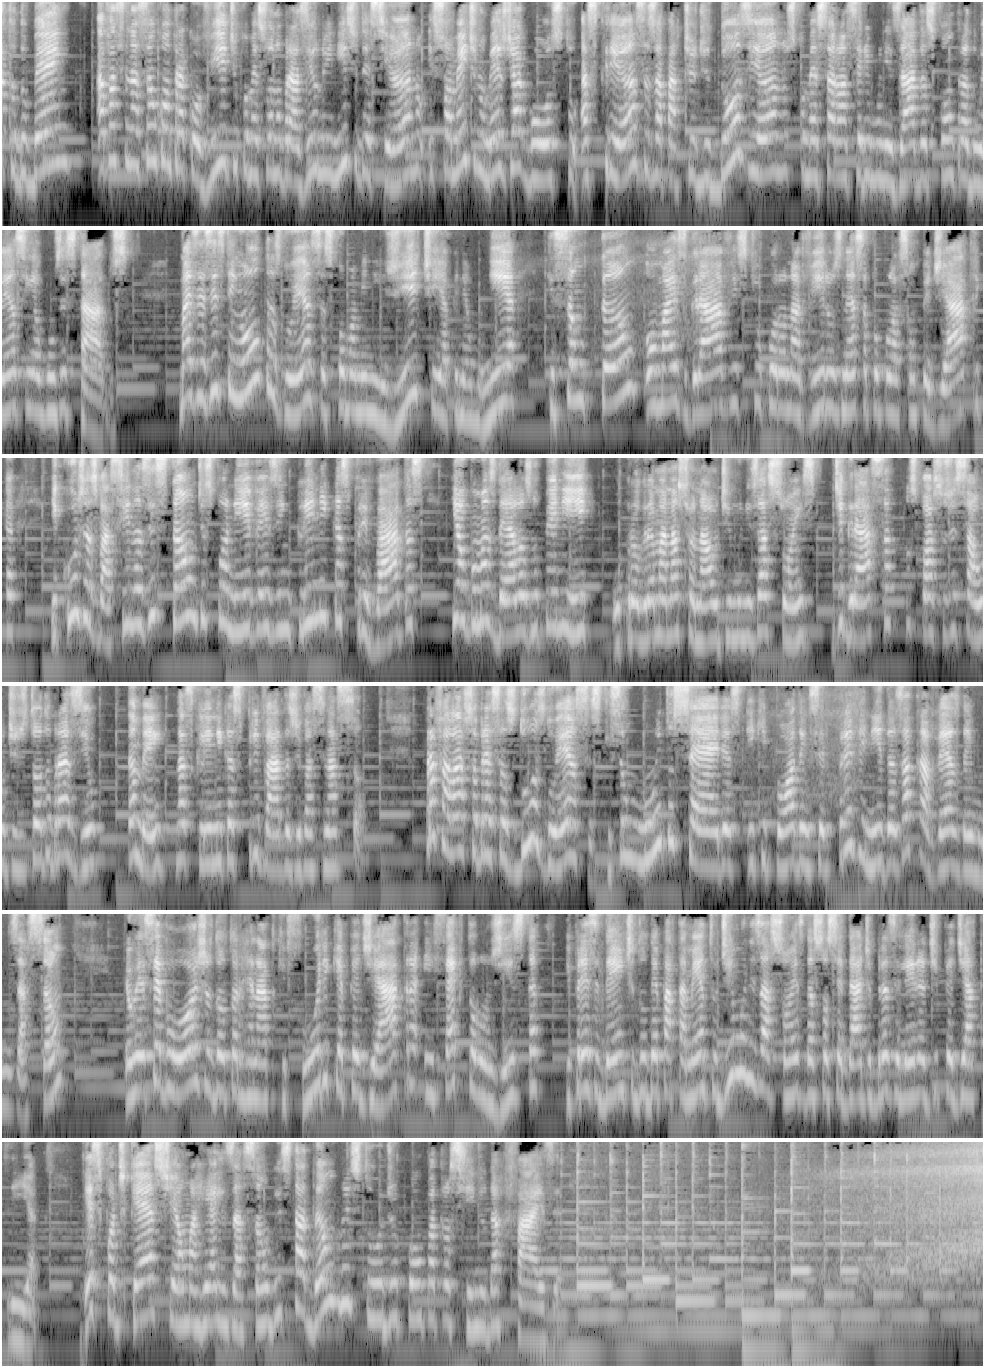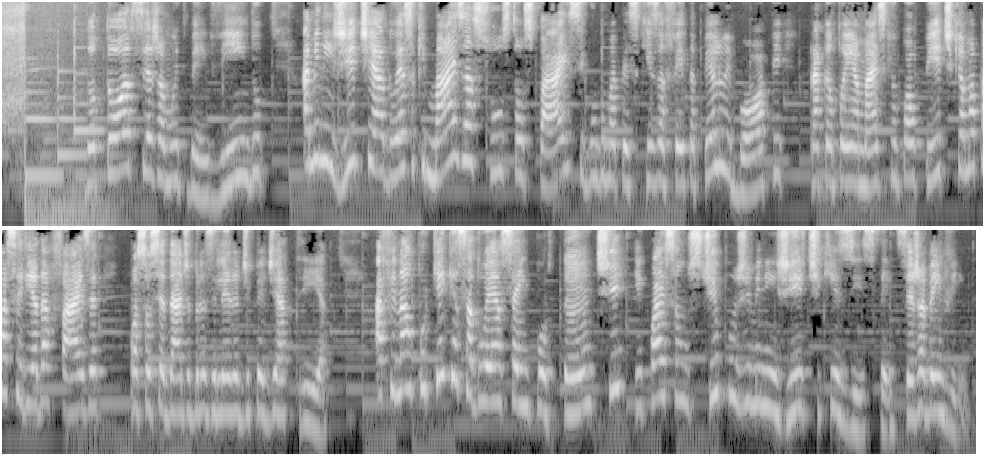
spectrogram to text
Olá, tudo bem? A vacinação contra a Covid começou no Brasil no início desse ano e somente no mês de agosto as crianças a partir de 12 anos começaram a ser imunizadas contra a doença em alguns estados. Mas existem outras doenças, como a meningite e a pneumonia, que são tão ou mais graves que o coronavírus nessa população pediátrica e cujas vacinas estão disponíveis em clínicas privadas e algumas delas no PNI, o Programa Nacional de Imunizações, de graça nos postos de saúde de todo o Brasil, também nas clínicas privadas de vacinação. Para falar sobre essas duas doenças que são muito sérias e que podem ser prevenidas através da imunização, eu recebo hoje o Dr. Renato Kifuri, que é pediatra, infectologista e presidente do Departamento de Imunizações da Sociedade Brasileira de Pediatria. Esse podcast é uma realização do Estadão no Estúdio com o patrocínio da Pfizer. Doutor, seja muito bem-vindo. A meningite é a doença que mais assusta os pais, segundo uma pesquisa feita pelo IBOP para a campanha Mais Que um Palpite, que é uma parceria da Pfizer com a Sociedade Brasileira de Pediatria. Afinal, por que, que essa doença é importante e quais são os tipos de meningite que existem? Seja bem-vindo.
